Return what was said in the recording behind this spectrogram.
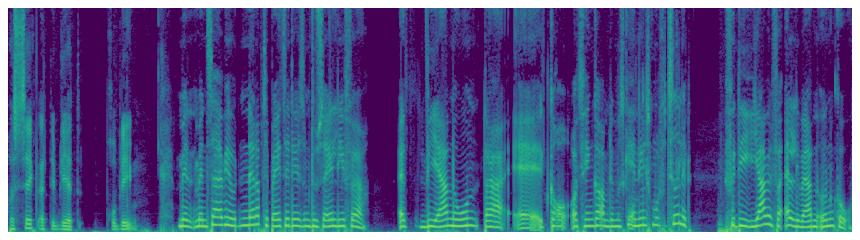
på sigt, at det bliver et problem. Men, men så er vi jo netop tilbage til det, som du sagde lige før. At vi er nogen, der øh, går og tænker, om det måske er en lille smule for tidligt. Fordi jeg vil for alt i verden undgå,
